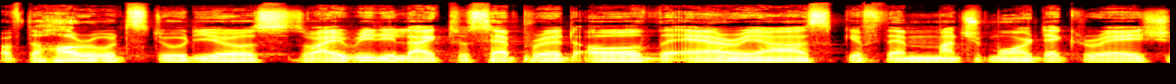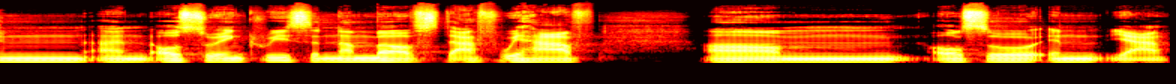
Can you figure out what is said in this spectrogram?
of the Horrorwood Studios, so I really like to separate all the areas, give them much more decoration, and also increase the number of staff we have. Um, also, in yeah,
